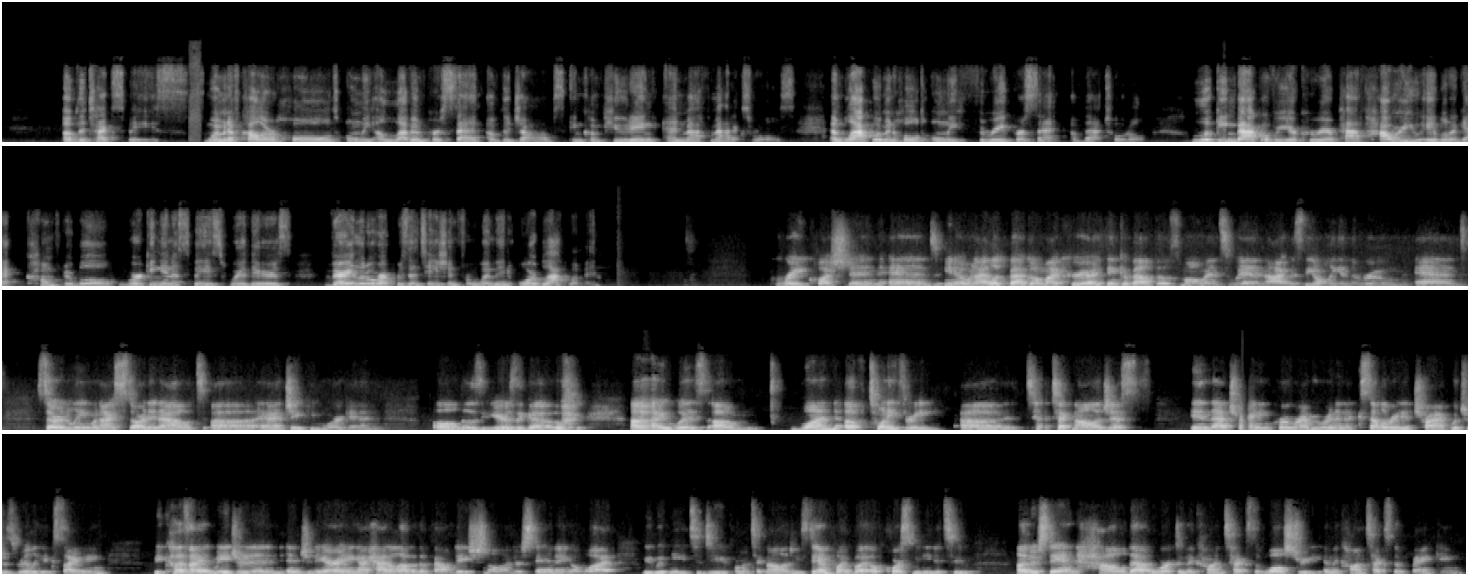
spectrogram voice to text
of the tech space, women of color hold only 11% of the jobs in computing and mathematics roles, and Black women hold only 3% of that total. Looking back over your career path, how are you able to get comfortable working in a space where there's very little representation for women or Black women? Great question. And, you know, when I look back on my career, I think about those moments when I was the only in the room. And certainly when I started out uh, at JP Morgan, all those years ago, I was um, one of 23 uh, te- technologists in that training program. We were in an accelerated track, which was really exciting. Because I had majored in engineering, I had a lot of the foundational understanding of what we would need to do from a technology standpoint. But of course, we needed to understand how that worked in the context of Wall Street, in the context of banking.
